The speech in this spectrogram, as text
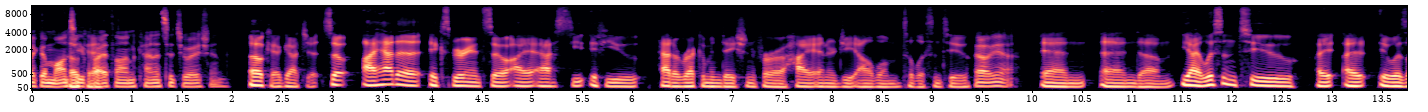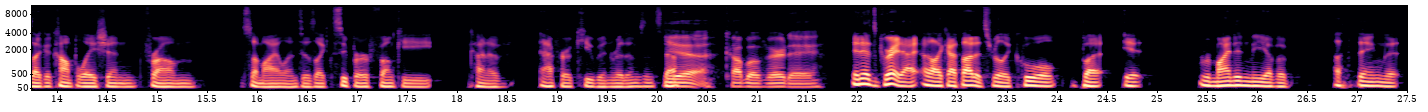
like a Monty Okay. Python kind of situation. Okay, gotcha. So I had a experience. So I asked you if you had a recommendation for a high energy album to listen to, Oh yeah, and and um, yeah, I listened to. I, I it was like a compilation from some islands. It was like super funky kind of Afro-Cuban rhythms and stuff. yeah, Cabo Verde. and it's great. I I- like. I thought it's really cool, but it reminded me of a a thing that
